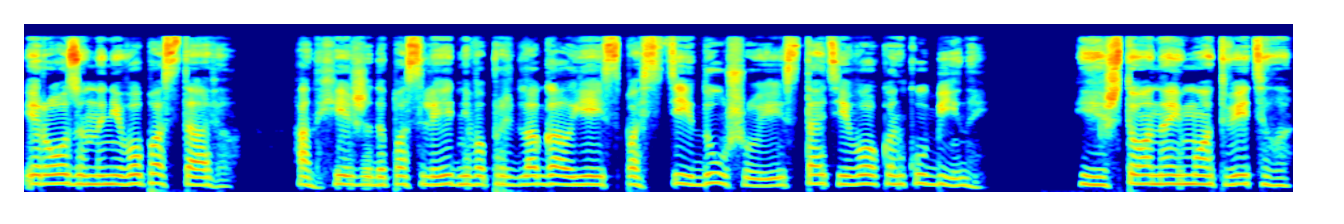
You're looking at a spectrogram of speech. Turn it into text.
и Розу на него поставил. Анхель же до последнего предлагал ей спасти душу и стать его конкубиной. И что она ему ответила?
